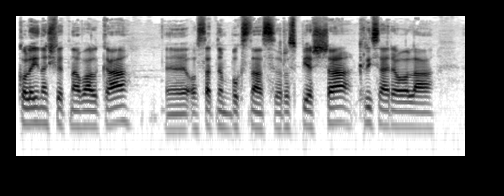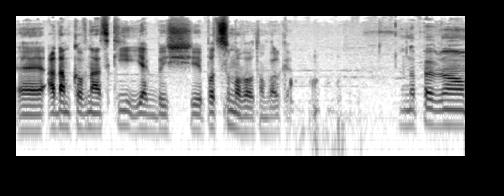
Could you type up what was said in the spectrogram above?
Kolejna świetna walka. E, Ostatnio boks nas rozpieszcza. Chris Areola, Adam Kownacki. Jakbyś podsumował tą walkę? Na pewno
